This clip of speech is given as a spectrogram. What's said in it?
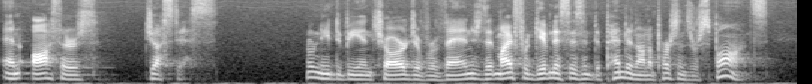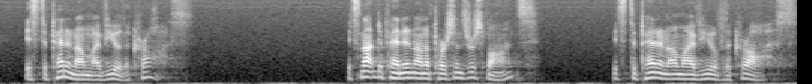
and authors justice. I don't need to be in charge of revenge, that my forgiveness isn't dependent on a person's response. It's dependent on my view of the cross. It's not dependent on a person's response, it's dependent on my view of the cross.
